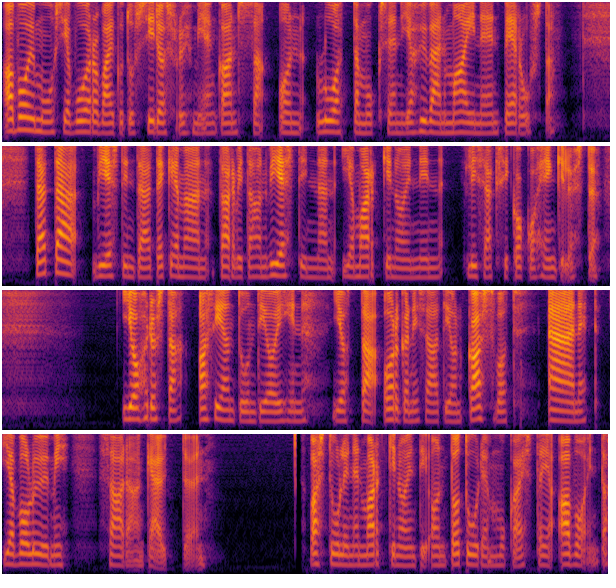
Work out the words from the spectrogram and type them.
Avoimuus ja vuorovaikutus sidosryhmien kanssa on luottamuksen ja hyvän maineen perusta. Tätä viestintää tekemään tarvitaan viestinnän ja markkinoinnin lisäksi koko henkilöstö johdosta asiantuntijoihin, jotta organisaation kasvot, äänet ja volyymi saadaan käyttöön. Vastuullinen markkinointi on totuudenmukaista ja avointa,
